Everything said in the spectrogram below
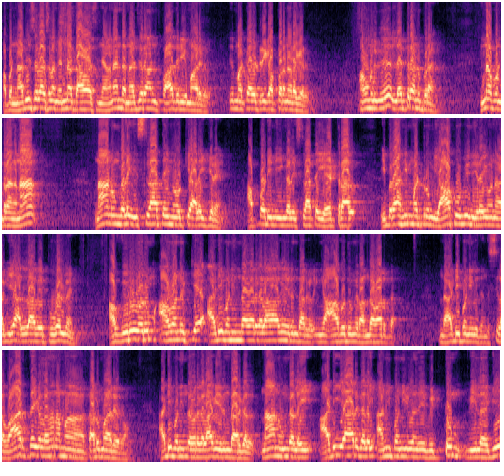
அப்போ நபிசுல்லாஸ்லாம் என்ன தாவா செஞ்சாங்கன்னா இந்த நஜரான் பாதிரிமார்கள் இது மக்கள் வெற்றிக்கு அப்புறம் நடக்கிறது அவங்களுக்கு லெட்டர் அனுப்புறாங்க. என்ன பண்றாங்கன்னா நான் உங்களை இஸ்லாத்தை நோக்கி அழைக்கிறேன். அப்படி நீங்கள் இஸ்லாத்தை ஏற்றால் இப்ராஹிம் மற்றும் யாகூபின் இறைவனாகிய அல்லாவை புகழ்வேன். அவ்விருவரும் அவனுக்கே அடிபணிந்தவர்களாக இருந்தார்கள். இங்கே ஆபதுங்கிற அந்த வார்த்தை. இந்த அடிபணிவது. இந்த சில வார்த்தைகளை தான் நம்ம தடுமாறிடுறோம். அடிபணிந்தவர்களாக இருந்தார்கள். நான் உங்களை அடியார்களை அணிபணிவதை விட்டும் விலகி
